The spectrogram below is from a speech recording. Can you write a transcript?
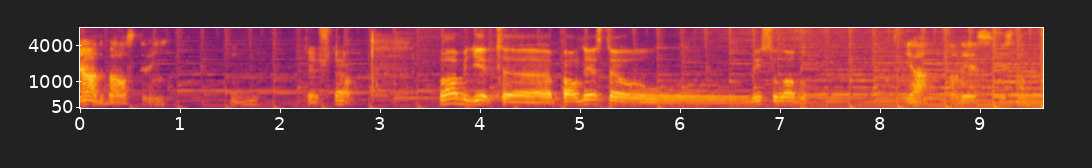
jāatbalsta viņi. Mhm. Tieši tā. Labi, Girt, paldies tev! Visu labu! Jā, paldies! Vislabāk!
